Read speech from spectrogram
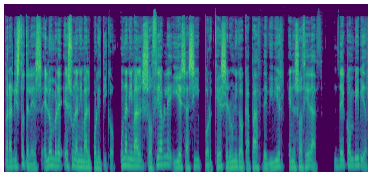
Para Aristóteles, el hombre es un animal político, un animal sociable y es así porque es el único capaz de vivir en sociedad, de convivir,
